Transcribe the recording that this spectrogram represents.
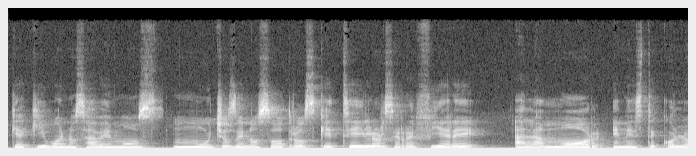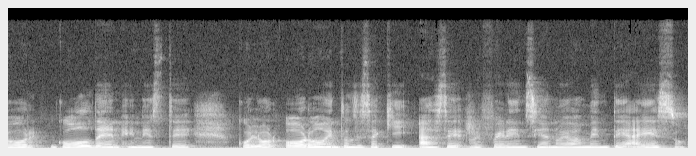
Que aquí, bueno, sabemos muchos de nosotros que Taylor se refiere al amor en este color golden, en este color oro. Entonces aquí hace referencia nuevamente a eso.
